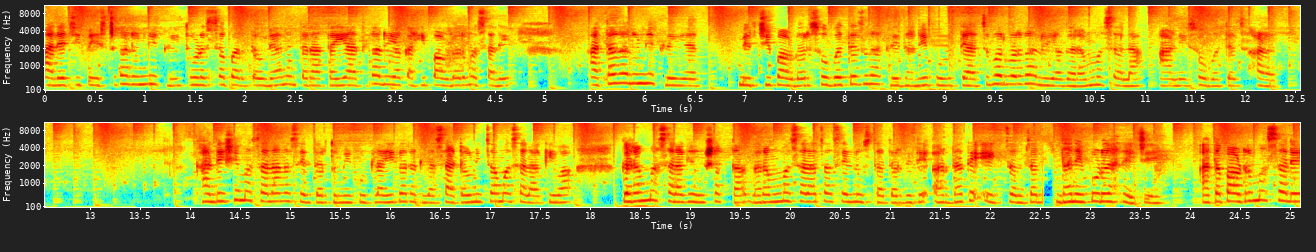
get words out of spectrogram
आल्याची पेस्ट घालून घेतली. थोडंसं परतवल्यानंतर आता यात घालूया काही पावडर मसाले. आता घालून घेतले यात मिरची पावडर सोबतच घातले धनेपूड त्याचबरोबर घालूया गरम मसाला आणि सोबतच हळद. खानदेशी मसाला नसेल तर तुम्ही कुठलाही घरातला साठवणीचा मसाला किंवा गरम मसाला घेऊ शकता. गरम मसालाचा असेल नुसता तर तिथे अर्धा ते एक चमचा धनेपूड घालायचे. आता पावडर मसाले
